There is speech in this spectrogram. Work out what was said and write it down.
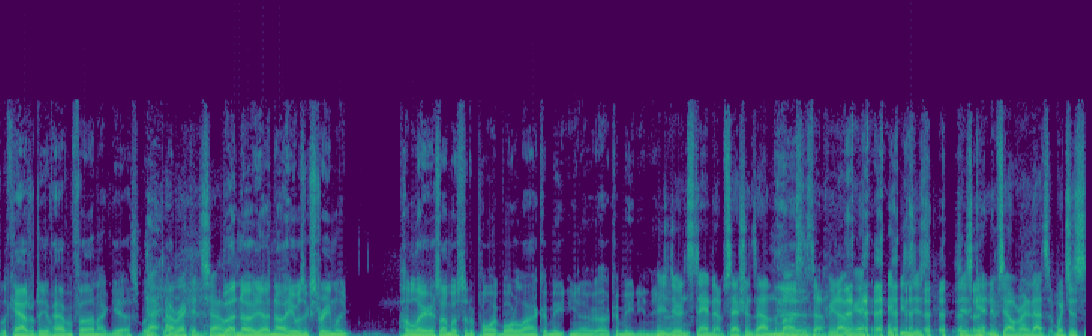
the casualty of having fun, I guess. But Yeah, I reckon so. But no, yeah, no, he was extremely hilarious, almost to the point borderline comed- you know, uh, comedian. You He's know? doing stand up sessions out on the bus and stuff, you know? He's just just getting himself ready. That's which is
